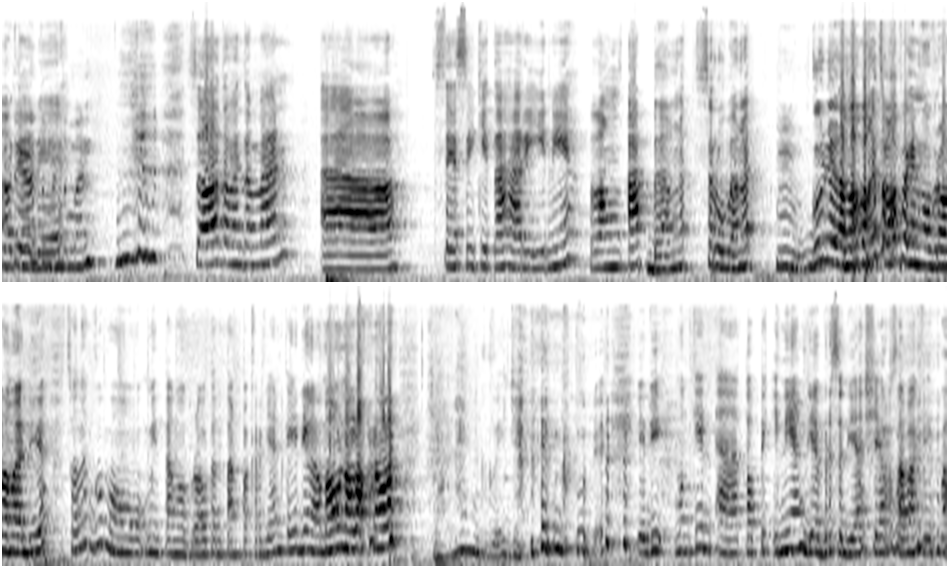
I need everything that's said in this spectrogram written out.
Gitu Oke ya deh. teman-teman. So teman-teman, eh, sesi kita hari ini lengkap banget, seru banget. Hmm. Gue udah lama banget sama pengen ngobrol sama dia. Soalnya gue mau minta ngobrol tentang pekerjaan, kayaknya dia nggak mau nolak-nolak. Jangan gue, jangan gue. Jadi mungkin eh, topik ini yang dia bersedia share sama kita.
